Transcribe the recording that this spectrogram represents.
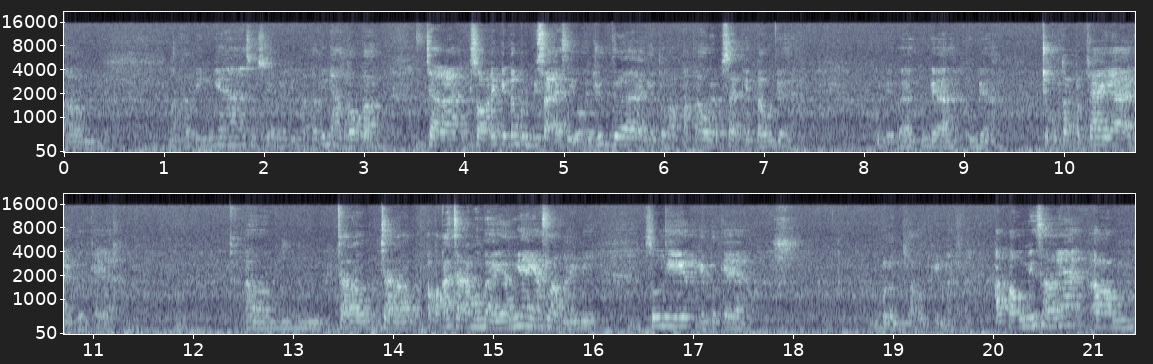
em, marketingnya sosial media marketingnya ataukah cara soalnya kita belum bisa SEO juga gitu. Apakah website kita udah udah udah udah cukup terpercaya gitu kayak em, cara cara apakah cara membayarnya yang selama ini sulit gitu kayak belum tahu gimana atau misalnya em,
